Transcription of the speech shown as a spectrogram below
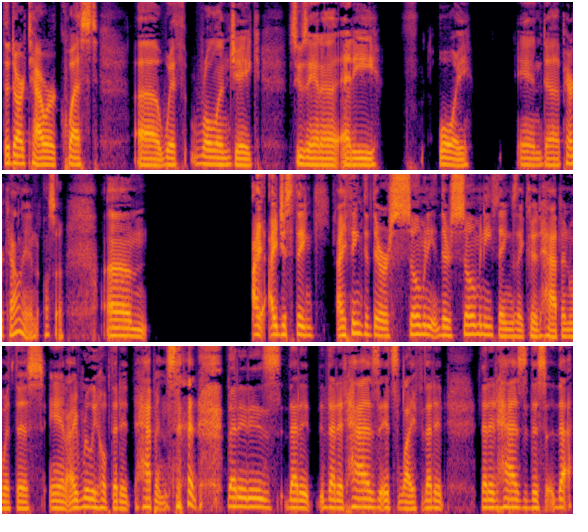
The dark tower quest uh, with roland jake susanna eddie oy and uh, Pere Callahan also. Um, I, I just think I think that there are so many there's so many things that could happen with this and I really hope that it happens that that it is that it that it has its life that it that it has this that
